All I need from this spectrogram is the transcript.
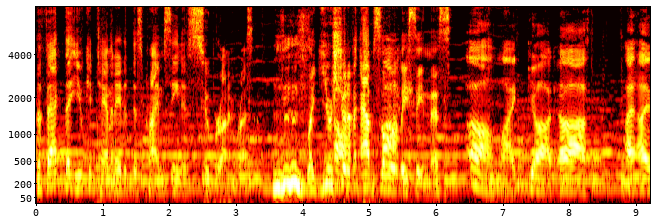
The fact that you contaminated this crime scene is super unimpressive. like you should Oh, have absolutely fuck. seen this. Oh my god. Uh, I, I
